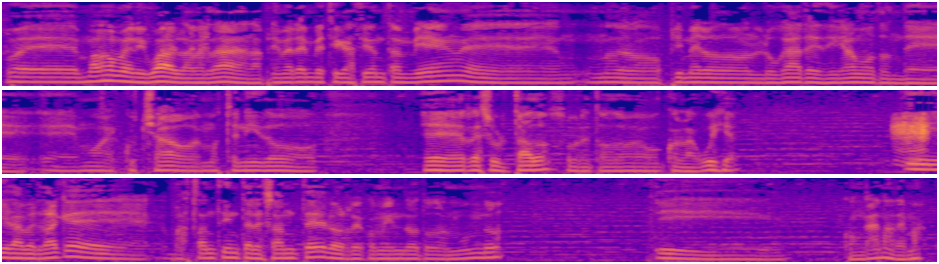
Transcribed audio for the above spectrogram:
Pues más o menos igual, la verdad. La primera investigación también, eh, uno de los primeros lugares, digamos, donde eh, hemos escuchado, hemos tenido eh, resultados, sobre todo con la Ouija. Y la verdad que bastante interesante, lo recomiendo a todo el mundo. Y con ganas, además.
